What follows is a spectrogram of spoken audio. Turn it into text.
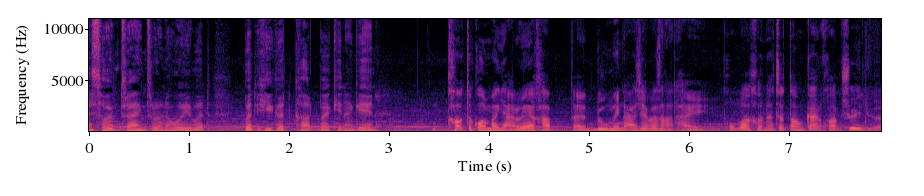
I saw him trying to run away, but but he got caught back in again. เขาตะโกนบางอย่างด้วยครับ แต่ดูไม่น่าใช่ภาษาไทย ผมว่าเขาน่าจะต้องการความช่วยเหลือ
